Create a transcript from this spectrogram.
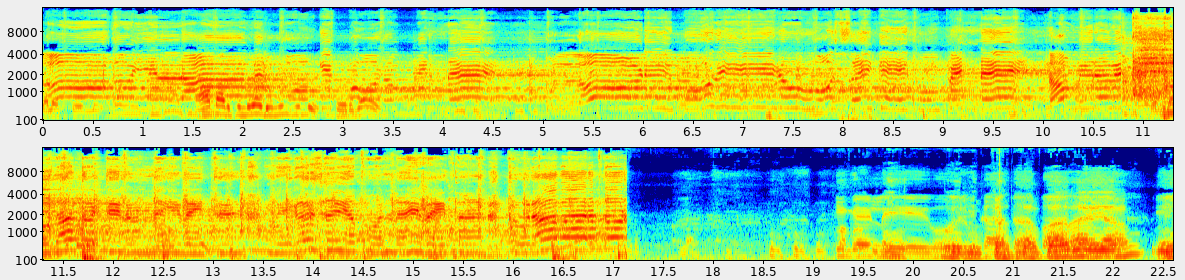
ട്ടോ. ആ മരത്തിന്റെ അടിഞ്ഞിരിക്കുന്നുണ്ട് ചെറുതാവും ഒരു കഥ പറയാം ഈ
